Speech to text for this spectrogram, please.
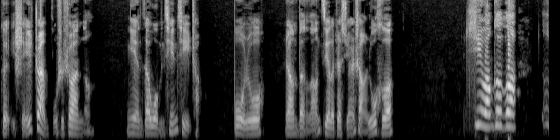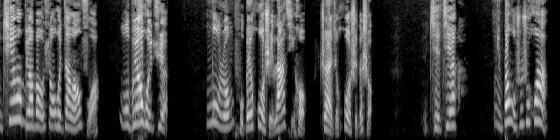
给谁赚不是赚呢？念在我们亲戚一场，不如让本王接了这悬赏如何？七王哥哥。你千万不要把我送回赞王府，我不要回去。慕容普被祸水拉起后，拽着祸水的手：“姐姐，你帮我说说话。”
